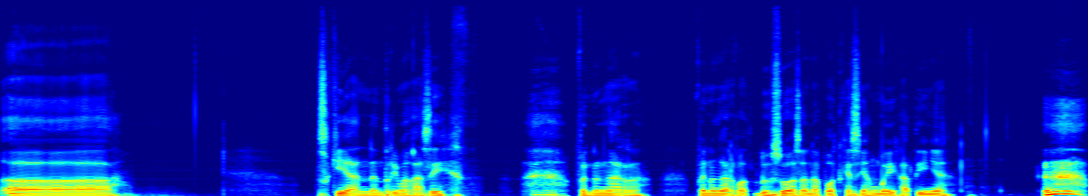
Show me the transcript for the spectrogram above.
uh, sekian dan terima kasih pendengar pendengar suasana podcast yang baik hatinya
